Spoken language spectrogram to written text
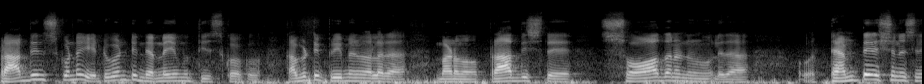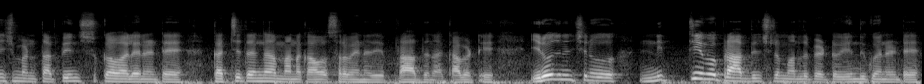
ప్రార్థించకుండా ఎటువంటి నిర్ణయం తీసుకోకు. కాబట్టి ప్రియమైన వల్ల మనము ప్రార్థిస్తే శోధనను లేదా టెంప్టేషన్స్ నుంచి మనం తప్పించుకోవాలి అని అంటే ఖచ్చితంగా మనకు అవసరమైనది ప్రార్థన. కాబట్టి ఈరోజు నుంచి నువ్వు నిత్యము ప్రార్థించడం మొదలుపెట్టు. ఎందుకు అని అంటే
